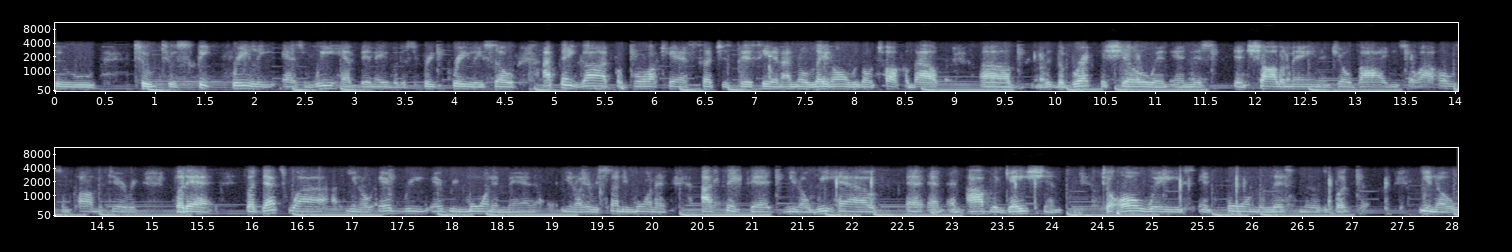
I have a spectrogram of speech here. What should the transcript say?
to to to speak freely as we have been able to speak freely. So I thank God for broadcasts such as this here, and I know later on we're going to talk about uh, the, the Breakfast Show and, and this and Charlamagne and Joe Biden. So I hold some commentary for that. But that's why you know every every morning, man. You know every Sunday morning, I think that you know we have a, an, an obligation to always inform the listeners, but you know,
